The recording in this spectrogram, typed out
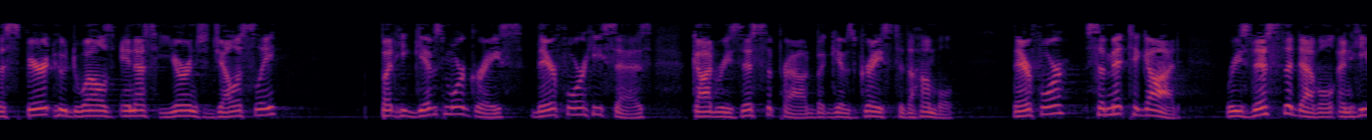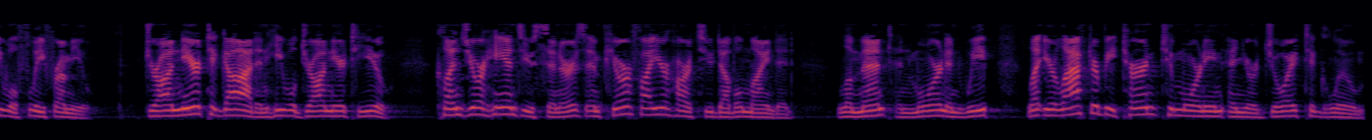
the spirit who dwells in us yearns jealously? But he gives more grace. Therefore, he says, God resists the proud, but gives grace to the humble. Therefore, submit to God. Resist the devil, and he will flee from you. Draw near to God, and he will draw near to you. Cleanse your hands, you sinners, and purify your hearts, you double minded. Lament and mourn and weep. Let your laughter be turned to mourning and your joy to gloom.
